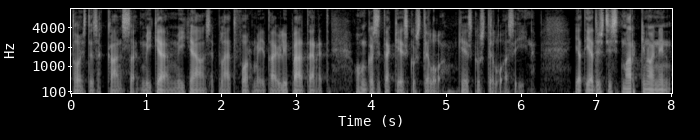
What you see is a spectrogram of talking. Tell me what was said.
toistensa kanssa, että mikä, mikä on se platformi tai ylipäätään, että onko sitä keskustelua, keskustelua siinä. Ja tietysti sitten markkinoinnin,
